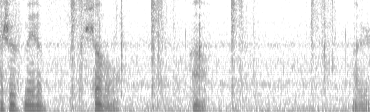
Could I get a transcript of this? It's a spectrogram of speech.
I should have made a shovel. Huh. Whatever.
